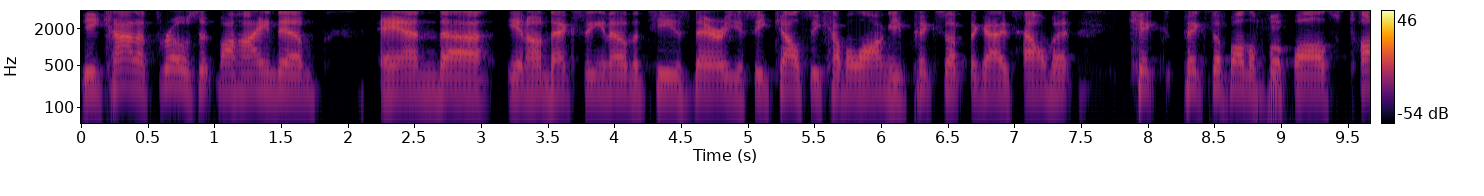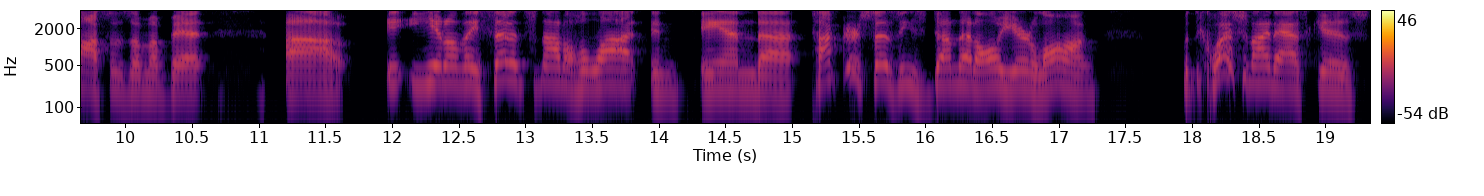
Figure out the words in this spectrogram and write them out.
he kind of throws it behind him. And uh, you know, next thing you know, the tee's there. You see Kelce come along, he picks up the guy's helmet, kicks, picks up all the mm-hmm. footballs, tosses them a bit. Uh, you know, they said it's not a whole lot, and and uh, Tucker says he's done that all year long. But the question I'd ask is,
